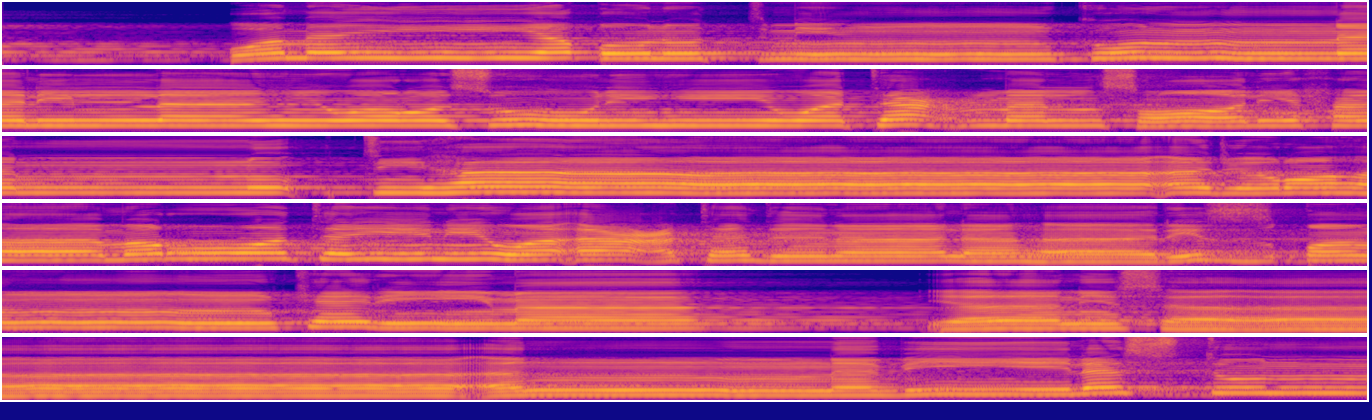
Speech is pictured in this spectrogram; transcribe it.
ومن يقنت منكن لله ورسوله وتعمل صالحا نؤتها اجرها مرتين واعتدنا لها رزقا كريما يا نساء النبي لستن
